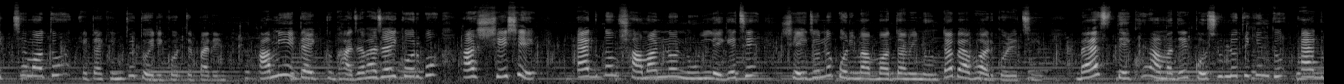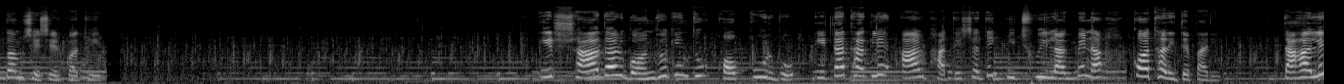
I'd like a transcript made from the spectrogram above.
ইচ্ছে মতো এটা কিন্তু তৈরি করতে পারেন। আমি এটা একটু ভাজা ভাজাই করব আর শেষে একদম সামান্য নুন লেগেছে, সেই জন্য পরিমাপ মতো আমি নুনটা ব্যবহার করেছি। ব্যাস, দেখুন আমাদের কসুরলতি কিন্তু একদম শেষের পথে। এর স্বাদ আর গন্ধ কিন্তু অপূর্ব। এটা থাকলে আর ভাতের সাথে কিছুই লাগবে না, কথা দিতে পারি। তাহলে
